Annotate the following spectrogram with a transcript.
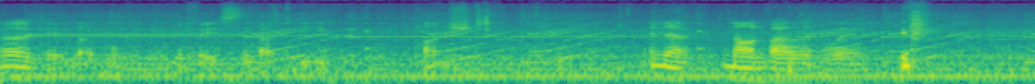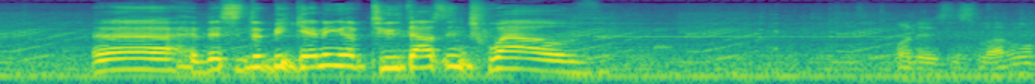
Okay, level. Your face is about to be punched. In a non-violent way. Uh, this is the beginning of 2012. What is this level?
